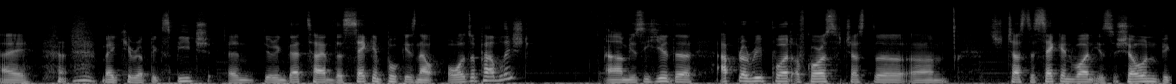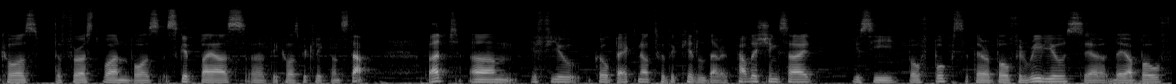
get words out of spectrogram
I make here a big speech, and during that time, the second book is now also published. Um, you see here the upload report, of course, just the um, just the second one is shown because the first one was skipped by us uh, because we clicked on stop. But um, if you go back now to the Kindle Direct Publishing site, you see both books. They are both in review, So they are both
